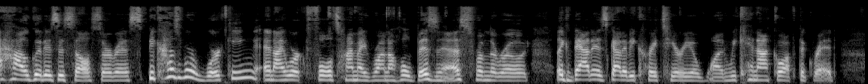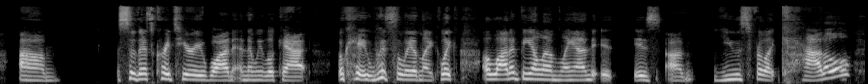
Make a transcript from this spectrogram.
how good is the cell service because we're working and I work full time. I run a whole business from the road. Like that has got to be criteria one. We cannot go off the grid. Um, so that's criteria one. And then we look at, okay, what's the land like? Like a lot of BLM land is, is um, used for like cattle.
